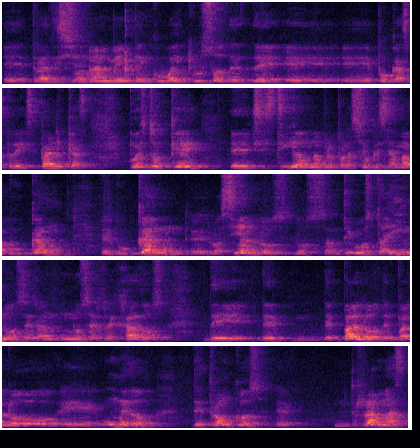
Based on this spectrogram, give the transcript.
eh, tradicionalmente en Cuba, incluso desde eh, eh, épocas prehispánicas, puesto que eh, existía una preparación que se llama bucán. El bucán eh, lo hacían los, los antiguos taínos, eran unos enrejados de, de- de palo, de palo eh, húmedo, de troncos, ramas,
